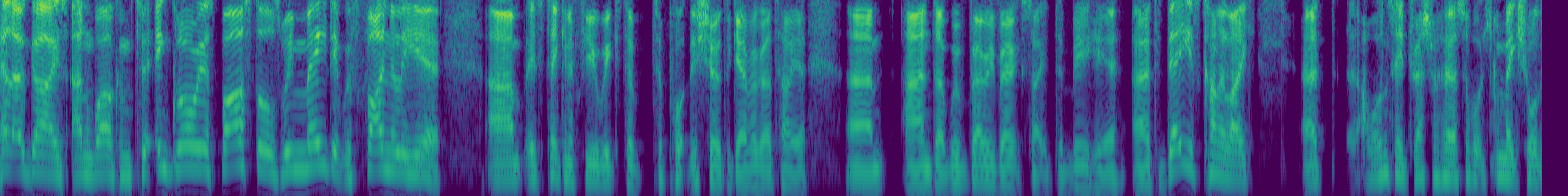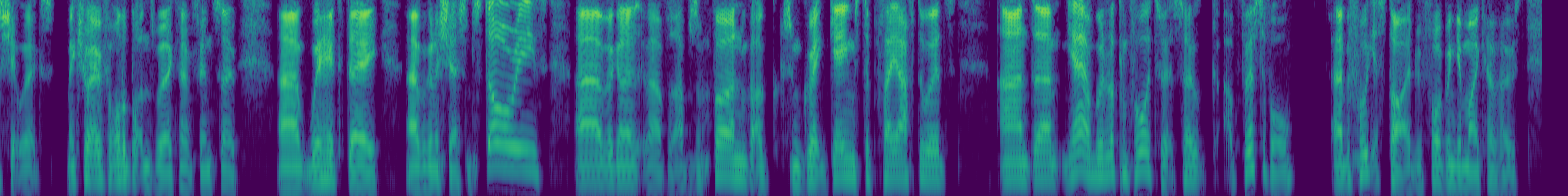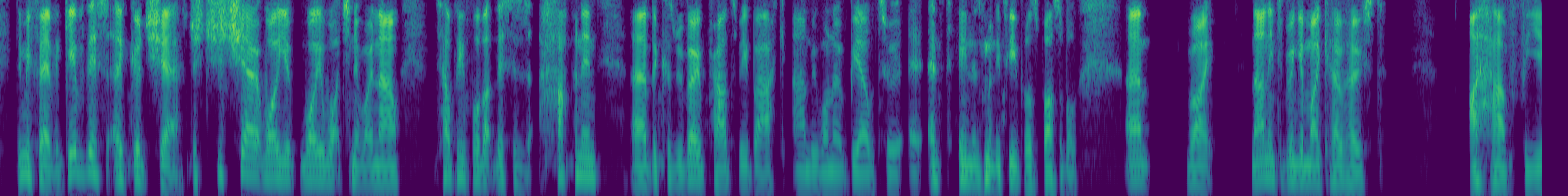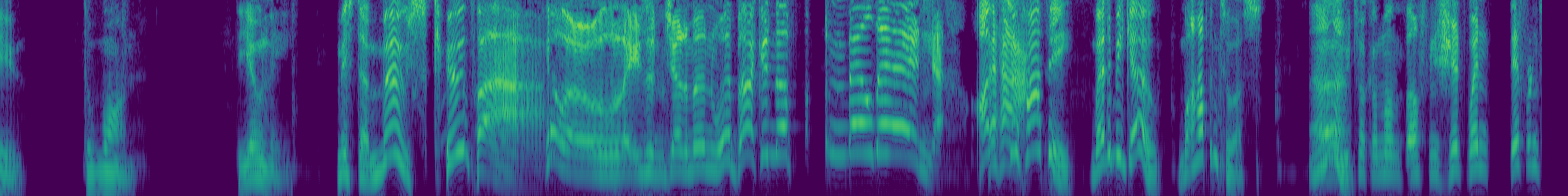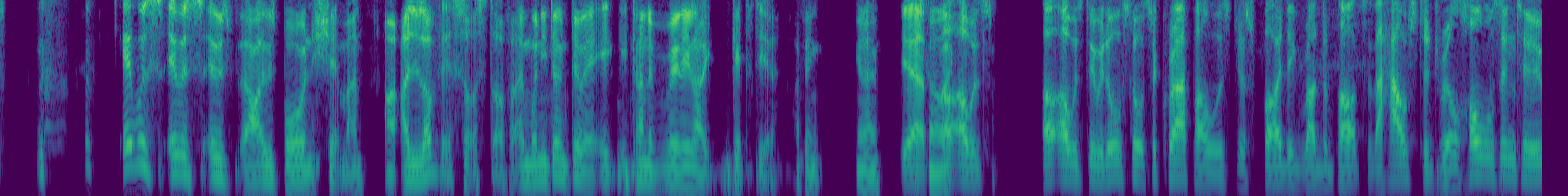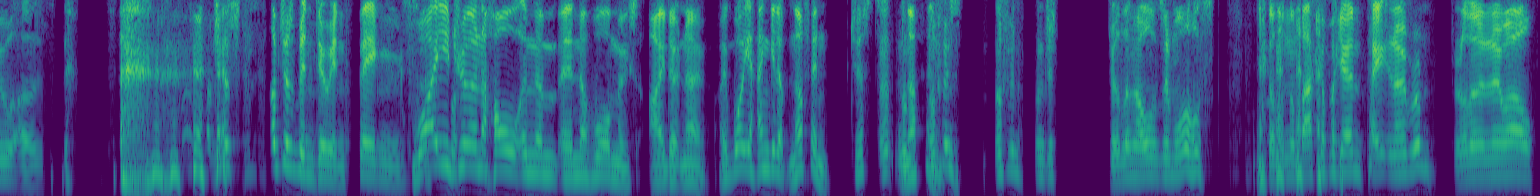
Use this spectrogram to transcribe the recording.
Hello, guys, and welcome to Inglorious Barstools. We made it. We're finally here. Um, it's taken a few weeks to to put this show together. I got to tell you, um, and uh, we're very very excited to be here. Uh, today is kind of like uh, I wouldn't say dress rehearsal, but just gonna make sure the shit works, make sure everything, all the buttons work and everything. So uh, we're here today. Uh, we're gonna share some stories. Uh, we're gonna have, have some fun. We've got some great games to play afterwards, and um, yeah, we're looking forward to it. So uh, first of all, uh, before we get started, before I bring in my co-host, do me a favor, give this a good share. Just, just share it while you while you're watching it right now. Tell people that this is happening uh, because we're very proud to be back and we want to be able to uh, entertain as many people as possible. Um, right now, I need to bring in my co-host. I have for you the one, the only, Mister Moose Cooper. Hello, ladies and gentlemen. We're back in the building. I'm so happy. Where did we go? What happened to us? Don't Uh, we took a month off and shit went different. It was, it was, it was, oh, it was boring as shit, man. I, I love this sort of stuff, and when you don't do it, it, it kind of really like gets to you. I think you know. Yeah, I, like- I was. I, I was doing all sorts of crap. I was just finding random parts of the house to drill holes into. I was, I've just, I've just been doing things. Why are you drilling a hole in the in the wall, Moose? I don't know. Like, what are you hanging up? Nothing. Just Uh, no- nothing. nothing. Just- Nothing. I'm just drilling holes in walls, filling them back up again, painting over them, drilling a new hole.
